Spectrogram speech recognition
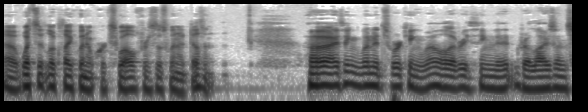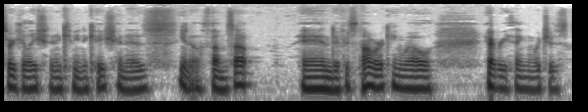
uh, what's it look like when it works well versus when it doesn't? Uh, I think when it's working well, everything that relies on circulation and communication is, you know, thumbs up. And if it's not working well, everything, which is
